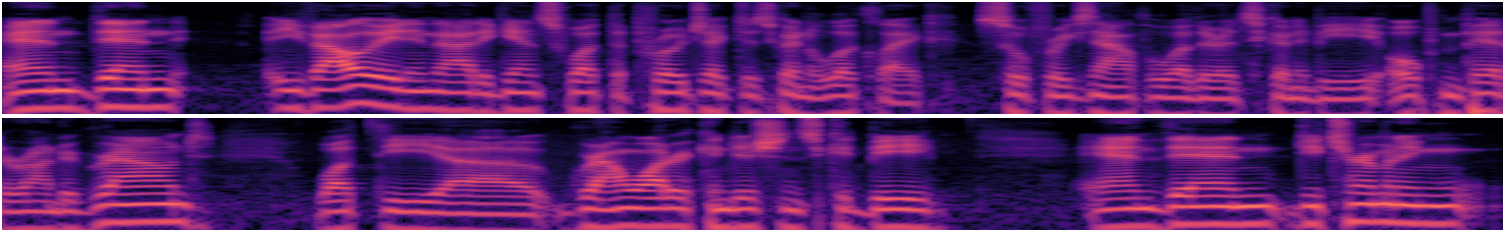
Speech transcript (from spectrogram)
And then evaluating that against what the project is going to look like. So for example, whether it's going to be open pit or underground, what the uh, groundwater conditions could be, and then determining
